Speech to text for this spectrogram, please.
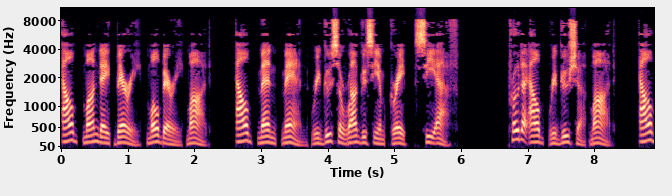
Alb, Monde berry, mulberry mod. Alb, men, man Ragusa ragusium grape, cf. Proto alb, Ragusia mod. Alb,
